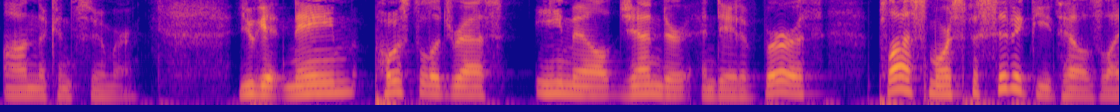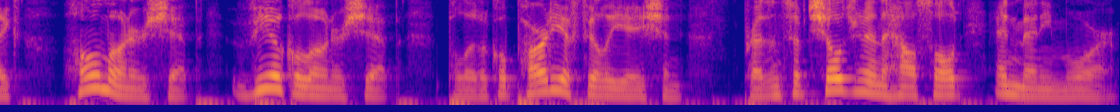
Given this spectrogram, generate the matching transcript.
on the consumer. You get name, postal address, email, gender, and date of birth, plus more specific details like home ownership, vehicle ownership, political party affiliation, presence of children in the household, and many more.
